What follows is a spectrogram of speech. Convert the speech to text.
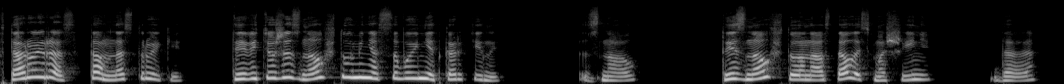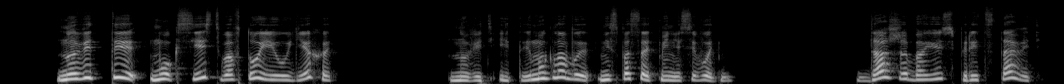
Второй раз, там, на стройке. Ты ведь уже знал, что у меня с собой нет картины?» «Знал. Ты знал, что она осталась в машине?» «Да. Но ведь ты мог сесть в авто и уехать, но ведь и ты могла бы не спасать меня сегодня. Даже боюсь представить,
